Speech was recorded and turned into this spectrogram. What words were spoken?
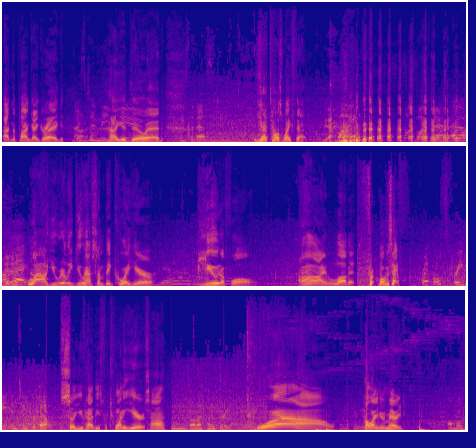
I'm the pond guy, Greg. Nice to meet you. How you doing? He's the best. You gotta tell his wife that. Why? Tell his wife. Oh, okay. Wow, you really do have some big koi here. Yeah. Beautiful. Oh, I love it. Fr- what was that? Freckles, Freebie, and Tinkerbell. So you've had these for 20 years, huh? Mm, Going on 23. Wow. 23 How long have you been married? almost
